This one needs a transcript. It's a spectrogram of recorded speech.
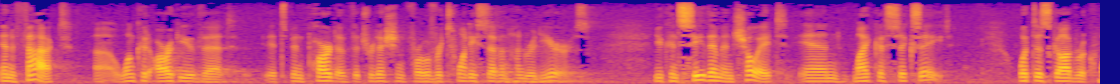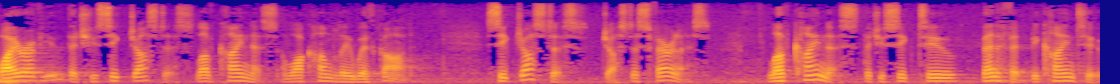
And in fact, uh, one could argue that it's been part of the tradition for over 2,700 years. You can see them in Choate in Micah 6 8. What does God require of you? That you seek justice, love kindness, and walk humbly with God. Seek justice, justice, fairness. Love kindness, that you seek to benefit, be kind to,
